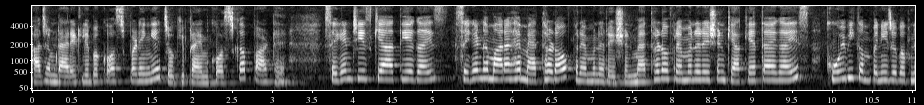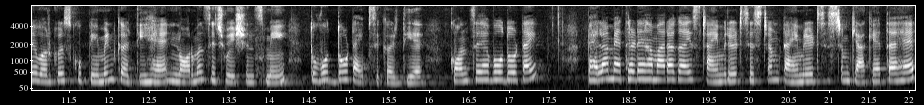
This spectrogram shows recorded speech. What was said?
आज हम डायरेक्ट लेबर कॉस्ट पढ़ेंगे, जो कि प्राइम कॉस्ट का पार्ट है। सेकेंड चीज़ क्या आती है गाइस सेकेंड हमारा है method of remuneration method of remuneration क्या कहता है गाइस कोई भी कंपनी जब अपने वर्कर्स को पेमेंट करती है नॉर्मल सिचुएशंस में तो वो दो टाइप से करती है। कौन से है वो दो टाइप पहला मेथड है हमारा guys time rate system time rate system क्या कहता है?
